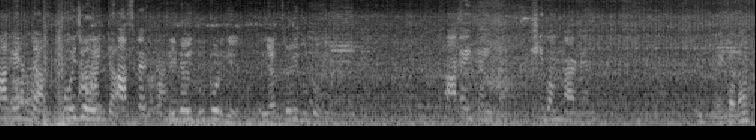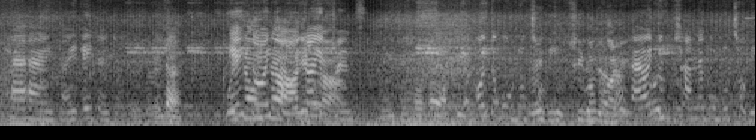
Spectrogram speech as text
আগেরটা। ওই যে ওইটা। এইটা ওই দুটোর গে এই একটারই দুটো গে এইটা এইটা। শিবম গার্ডেন এইটা না? হ্যাঁ হ্যাঁ এইটা এই- এইটা এইটা। এটা এই তো ওইটা, ওইটা আগেরটা। ওইটা entrance। ওই তো বুড্ডুর ছবি হ্যাঁ ওই তো সামনে বুড্ডুর ছবি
